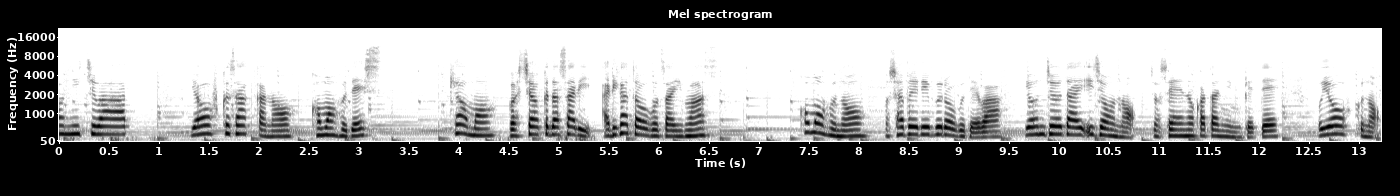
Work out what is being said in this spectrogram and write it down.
こんにちは。洋服作家のコモフです。今日もご視聴くださりありがとうございます。コモフのおしゃべりブログでは40代以上の女性の方に向けてお洋服の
